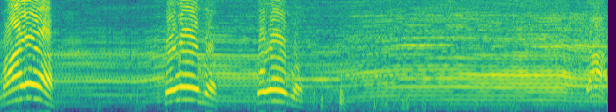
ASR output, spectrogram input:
Maya! Pull over. Pull over. Stop.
